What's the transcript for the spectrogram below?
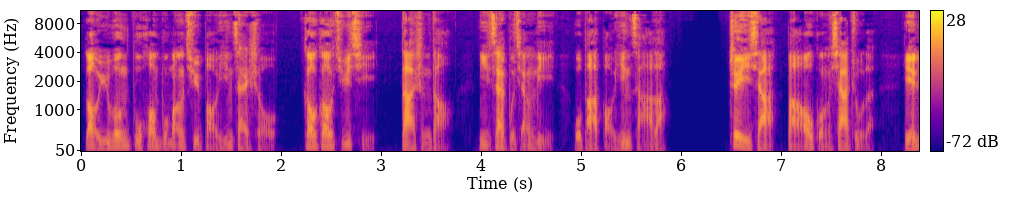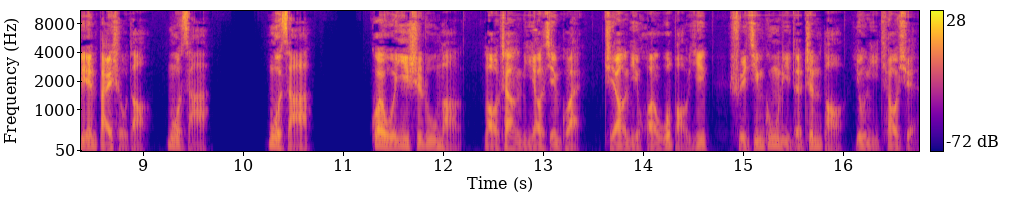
老渔翁不慌不忙，取宝印在手，高高举起，大声道。你再不讲理，我把宝印砸了！这一下把敖广吓住了，连连摆手道：“莫砸，莫砸！怪我一时鲁莽，老丈你要见怪。只要你还我宝印，水晶宫里的珍宝由你挑选。”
